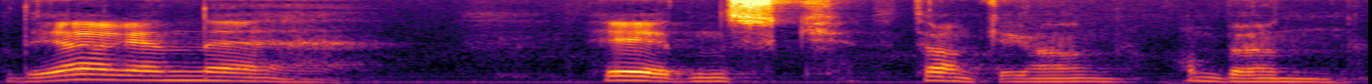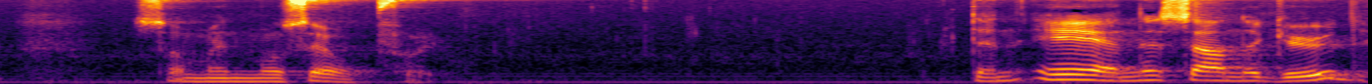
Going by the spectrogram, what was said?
Og Det er en eh, hedensk tankegang om bønn som en må se opp for. Den ene sanne Gud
